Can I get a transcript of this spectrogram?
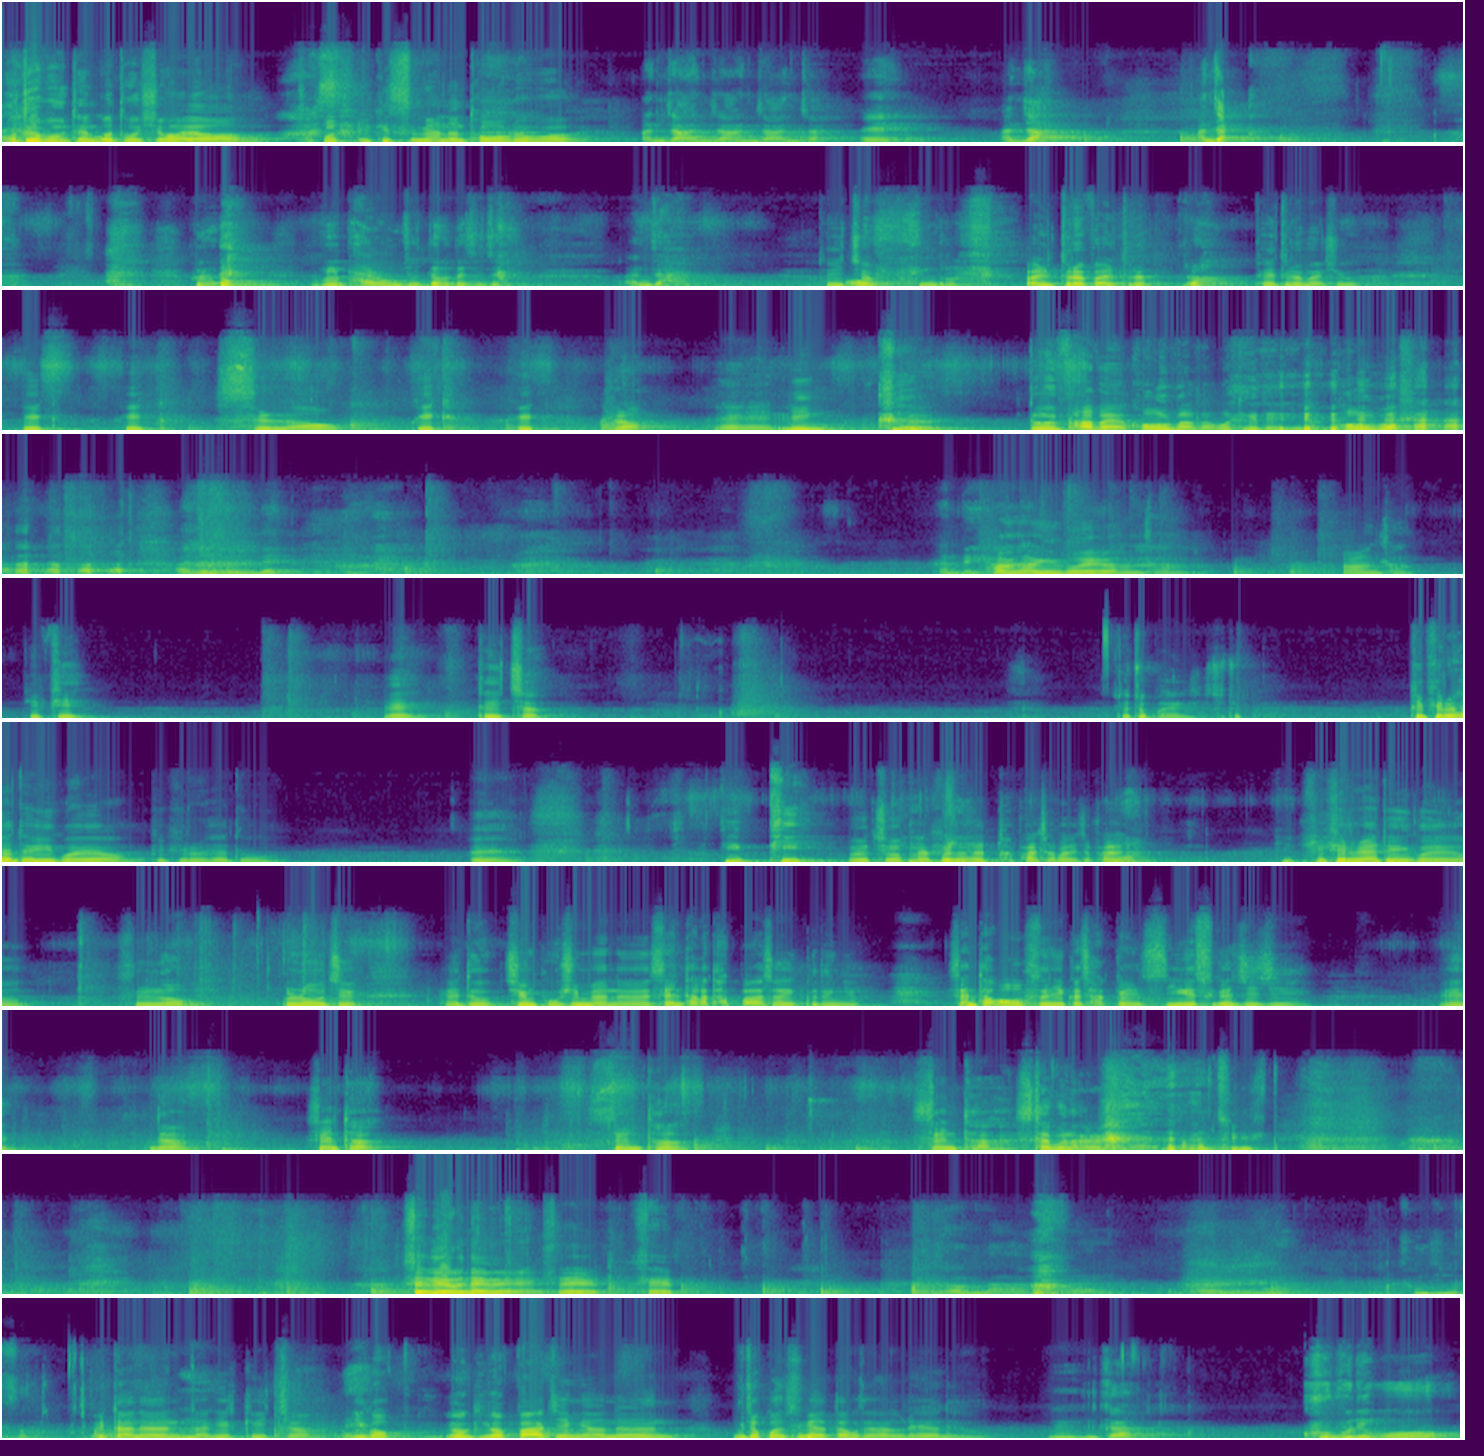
어떻게 보면 탱고 더 쉬워요. 자꾸 이렇게 쓰면은 더 어려워. 앉아, 앉아, 앉아, 앉아. 예, 앉아, 앉아. 근데 왜 발 움직일 때마다 진짜 앉아. 돼 있죠. 어, 힘들어. 빨리 들어 빨리 들어. 들어. 배 들어 마시고. 휙 휙 슬로우 휙 휙 슬로우. 네, 링크. 또 봐봐요. 거울 봐봐. 어떻게 돼 있나 거울 보시 앉아서 있네. 안 돼. 항상 이거예요 항상 아, 항상 PP 네, 돼 있죠 저쪽 봐야지 저쪽 PP를 해도 이거예요 PP를 해도 네. PP. 그렇죠. 팔피를 해, 팔 잡아야죠. 팔. PP를 해도 이거예요. 슬로우. 클로즈 해도 지금 보시면은 센터가 다 빠져 있거든요. 센터가 없으니까 작게 이게 숙여지지. 예. 네. 그다음 센터. 센터. 센터. 스텝은 알아. 스텝 외운다며. 스텝. 스텝. 죄송합니다. 아, 아, 뭐 정신이 없어. 일단은 딱 이렇게 있죠. 이거 여기가 빠지면은 무조건 숙여졌다고 생각을 해야 돼요. 음, 그러니까 구부리고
